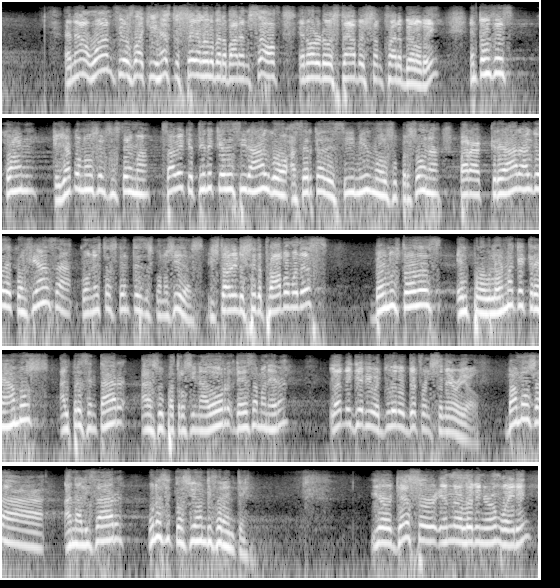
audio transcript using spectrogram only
And now Juan feels like he has to say a little bit about himself in order to establish some credibility. Entonces, Juan, que ya conoce el sistema, sabe que tiene que decir algo acerca de sí mismo, de su persona, para crear algo de confianza con estas gentes desconocidas. You starting to see the problem with this? ¿Ven ustedes el problema que creamos al presentar a su patrocinador de esa manera? Let me give you a little different scenario. Vamos a analizar una situación diferente. Your guests are in the living room waiting.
